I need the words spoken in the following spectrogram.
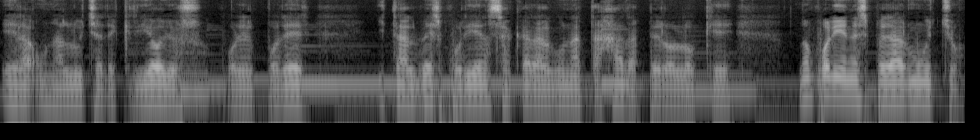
era una lucha de criollos por el poder y tal vez podían sacar alguna tajada, pero lo que No podían esperar mucho,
